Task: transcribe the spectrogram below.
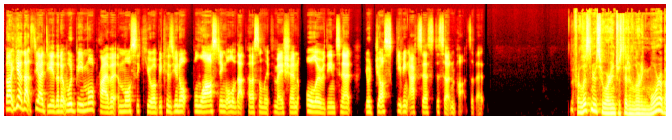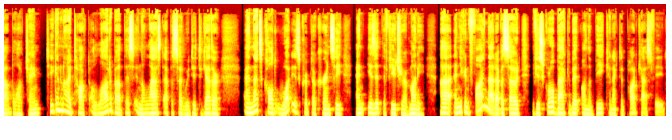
But yeah, that's the idea that it would be more private and more secure because you're not blasting all of that personal information all over the internet. You're just giving access to certain parts of it. For listeners who are interested in learning more about blockchain, Tegan and I talked a lot about this in the last episode we did together. And that's called What is Cryptocurrency and Is It the Future of Money? Uh, and you can find that episode if you scroll back a bit on the Be Connected podcast feed.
